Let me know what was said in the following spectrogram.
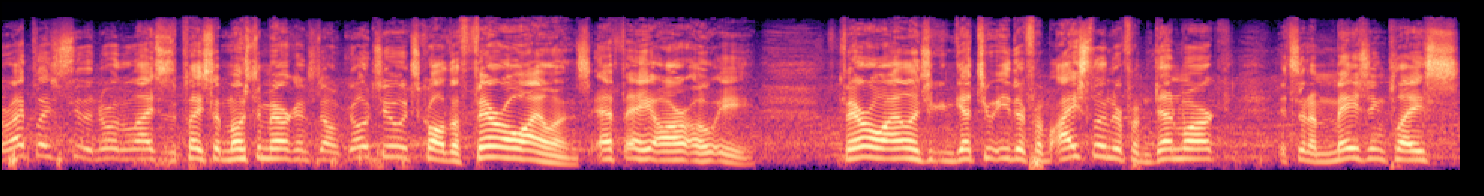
right place to see the Northern Lights is a place that most Americans don't go to. It's called the Faroe Islands, F-A-R-O-E. Faroe Islands you can get to either from Iceland or from Denmark. It's an amazing place,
